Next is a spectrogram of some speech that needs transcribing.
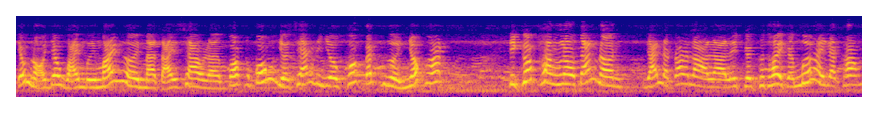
Cháu nội cháu ngoại mười mấy người mà tại sao là có có bốn giờ sáng đi vô cướp bắt người nhốt hết. Đi cướp phân lô bán nền đã là có là là, là, thuê cả mướn hay là không?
